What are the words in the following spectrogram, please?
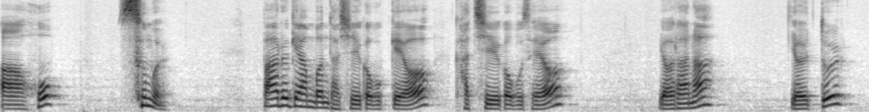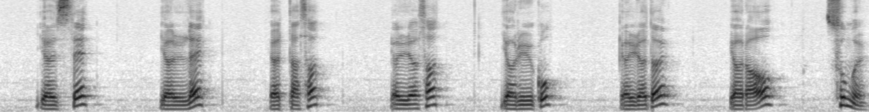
아홉, 스물. 빠르게 한번 다시 읽어볼게요. 같이 읽어보세요. 열하나, 열둘, 열셋, 열넷, 열다섯, 열여섯, 열일곱, 열여덟, 열아홉, 스물.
